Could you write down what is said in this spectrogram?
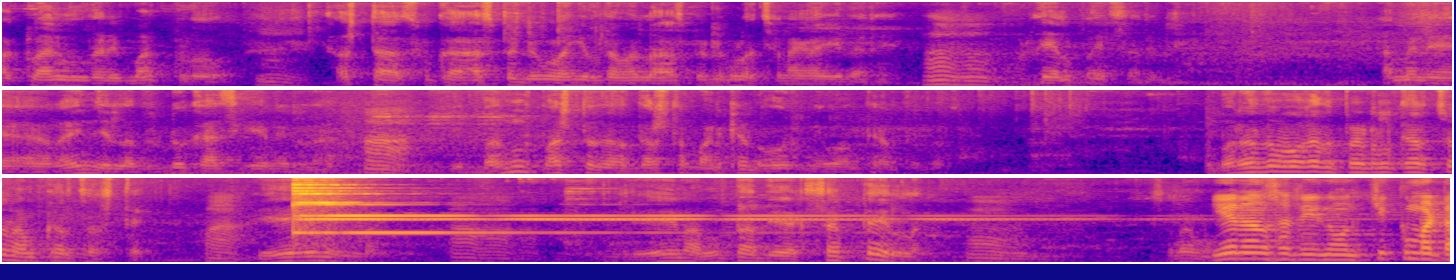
ಮಕ್ಕಳಾಗಿಲ್ದಾರೆ ಮಕ್ಕಳು ಕಷ್ಟ ಸುಖ ಹಾಸ್ಪಿಟ್ಲ್ಗಳಾಗಿಲ್ದಾವಲ್ಲ ಹಾಸ್ಪಿಟ್ಲ್ಗಳು ಒಳ್ಳೆ ಹೆಲ್ಪ್ ಆಯ್ತು ಸರ್ ಇಲ್ಲಿ. ಆಮೇಲೆ ರೇಂಜ್ ಇಲ್ಲ ದುಡ್ಡು ಕಾಸಿಗೆ ಏನಿಲ್ಲ. ಬಂದು ಫಸ್ಟ್ ದರ್ಶನ ಮಾಡ್ಕೊಂಡು ಹೋಗ್ರಿ ನೀವು ಅಂತ ಹೇಳ್ತಿದ್ದಾರೆ. ಬರೋದು ಹೋಗೋದು ಪೆಟ್ರೋಲ್ ಖರ್ಚು ನಮ್ಮ ಖರ್ಚು ಅಷ್ಟೇ. ಏನಿಲ್ಲ. ಏನು ಅಂಥದ್ದು ಎಕ್ಸೆಪ್ಟೇ ಇಲ್ಲ. ಏನು ಅನ್ಸುತ್ತೆ ಇದು ಒಂದು ಚಿಕ್ಕ ಮಠ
